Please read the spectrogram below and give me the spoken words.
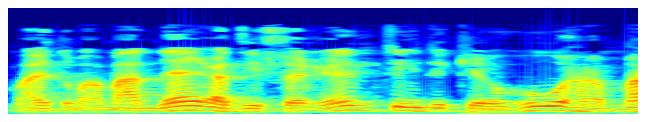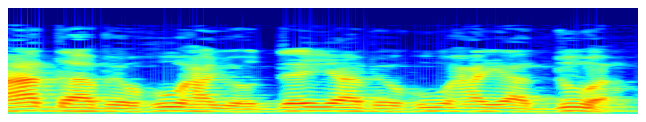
mas de uma maneira diferente de que Hu Hamada Vehu Hayodeia Vehu Hayadua,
